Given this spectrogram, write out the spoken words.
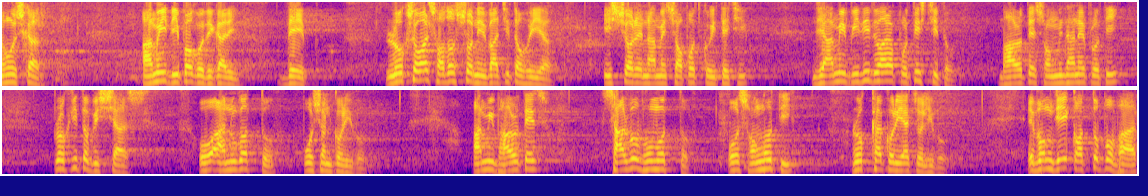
নমস্কার। আমি দীপক অধিকারী, দেব। লোকসভার সদস্য নির্বাচিত হইয়া ঈশ্বরের নামে শপথ করিতেছি যে আমি বিধি দ্বারা প্রতিষ্ঠিত ভারতের সংবিধানের প্রতি প্রকৃত বিশ্বাস ও আনুগত্য পোষণ করিব। আমি ভারতের সার্বভৌমত্ব ও সংহতি রক্ষা করিয়া চলিব এবং যে কর্তব্যভার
